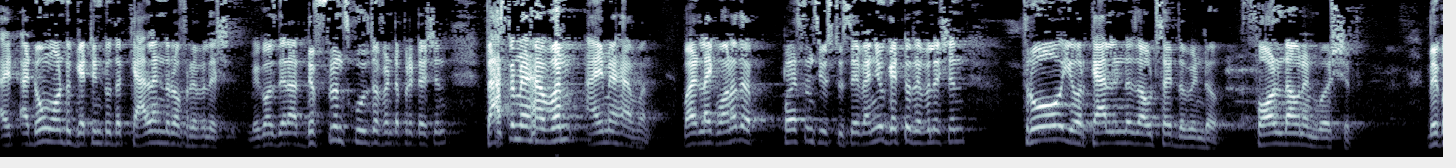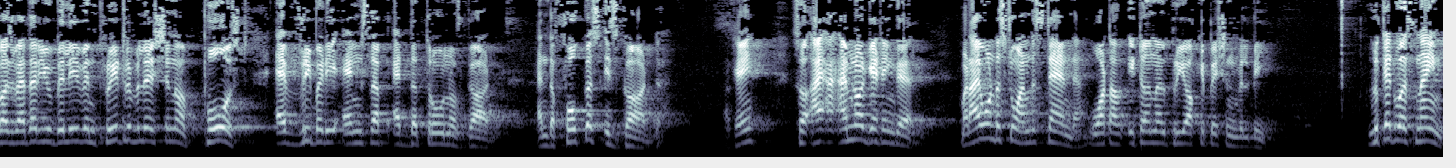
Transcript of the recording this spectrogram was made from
I, I, don't want to get into the calendar of revelation because there are different schools of interpretation. Pastor may have one, I may have one. But like one of the persons used to say, when you get to revelation, throw your calendars outside the window. Fall down and worship. Because whether you believe in pre-tribulation or post, everybody ends up at the throne of God. And the focus is God. Okay? So I, am not getting there. But I want us to understand what our eternal preoccupation will be. Look at verse 9.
